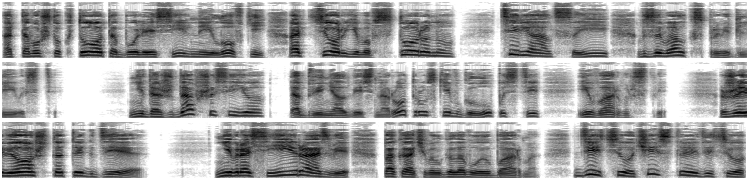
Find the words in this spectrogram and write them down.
от того, что кто-то более сильный и ловкий оттер его в сторону, терялся и взывал к справедливости не дождавшись ее, обвинял весь народ русский в глупости и варварстве. «Живешь-то ты где? Не в России разве? — покачивал головой у барма. Дитё, чистое дитё,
